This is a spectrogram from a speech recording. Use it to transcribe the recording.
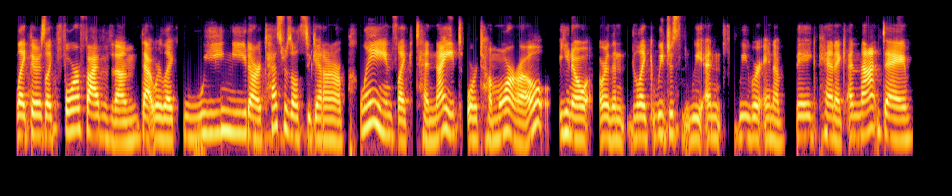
like there's like four or five of them that were like we need our test results to get on our planes like tonight or tomorrow you know or then like we just we and we were in a big panic and that day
